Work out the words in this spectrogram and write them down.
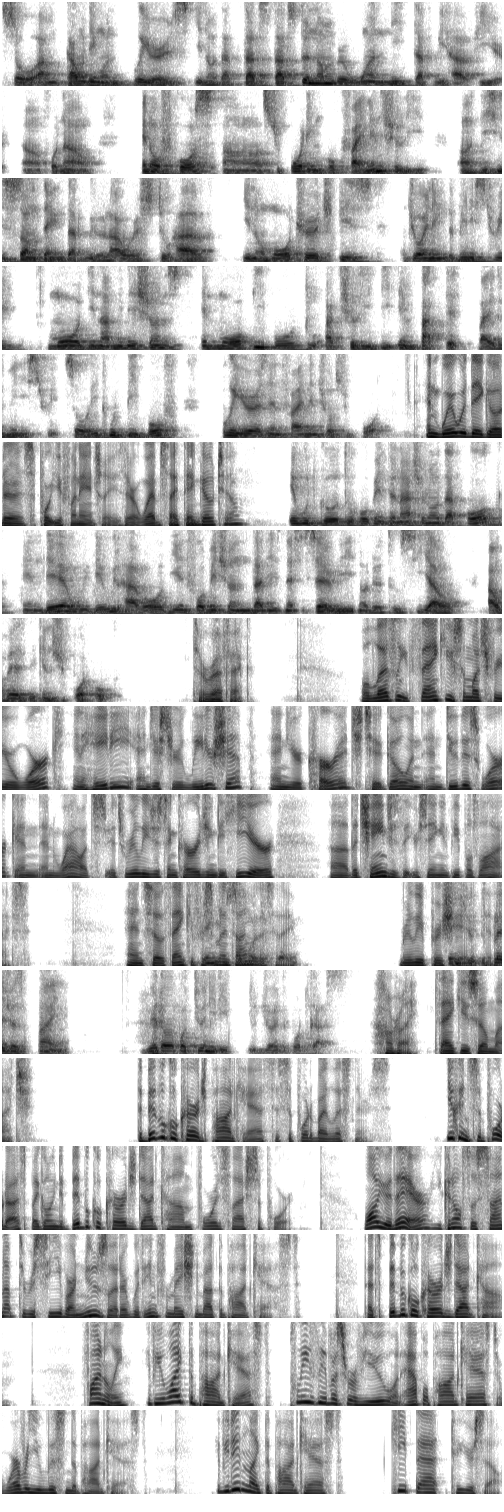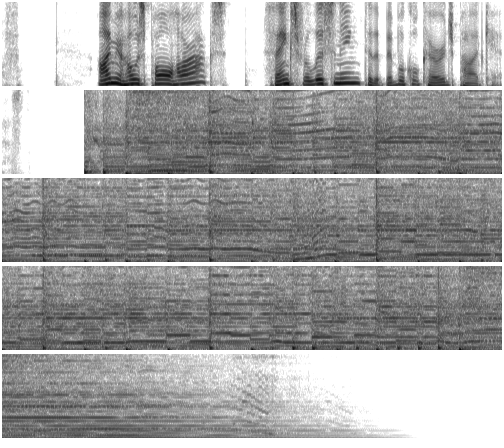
so I'm counting on players. You know that that's that's the number one need that we have here uh, for now, and of course uh, supporting Hope financially. Uh, this is something that will allow us to have you know more churches joining the ministry. more denominations, and more people to actually be impacted by the ministry. So it would be both prayers and financial support. And where would they go to support you financially? Is there a website they'd go to? They would go to hopeinternational.org, and there we, they will have all the information that is necessary in order to see how, how best they can support hope. Terrific. Well, Lesly, thank you so much for your work in Haiti and just your leadership and your courage to go and, and do this work. And, and wow, it's, it's really just encouraging to hear uh, the changes that you're seeing in people's lives. And so thank you for Thank spending you so time with us today. Really appreciate Thank you. it. The pleasure is mine. Great opportunity to join the podcast. All right. Thank you so much. The Biblical Courage podcast is supported by listeners. You can support us by going to biblicalcourage.com forward slash support. While you're there, you can also sign up to receive our newsletter with information about the podcast. That's biblicalcourage.com. Finally, if you like the podcast, please leave us a review on Apple Podcast or wherever you listen to podcasts. If you didn't like the podcast, keep that to yourself. I'm your host, Paul Horrocks. Thanks for listening to the Biblical Courage Podcast.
